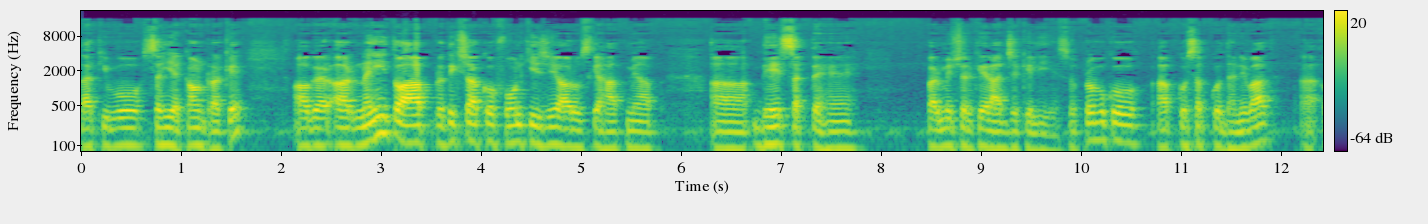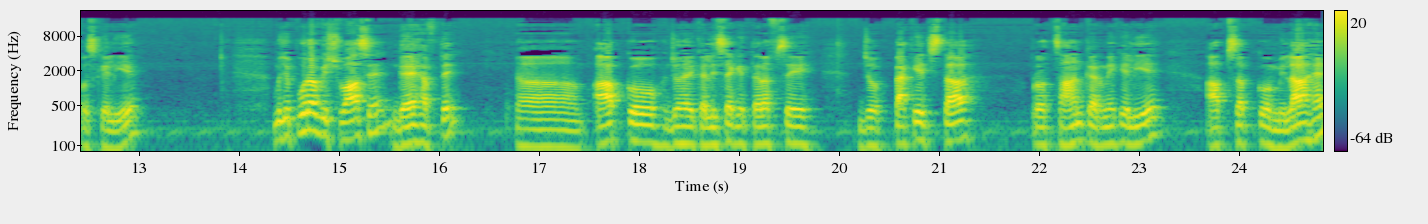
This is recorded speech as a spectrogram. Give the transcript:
ताकि वो सही अकाउंट रखे। अगर, और नहीं तो आप प्रतीक्षा को फ़ोन कीजिए और उसके हाथ में आप भेज सकते हैं परमेश्वर के राज्य के लिए। सो प्रभु को, आपको सबको धन्यवाद उसके लिए। मुझे पूरा विश्वास है, गए हफ़्ते आपको जो है कलिसिया की तरफ़ से जो पैकेज था प्रोत्साहन करने के लिए आप सबको मिला है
